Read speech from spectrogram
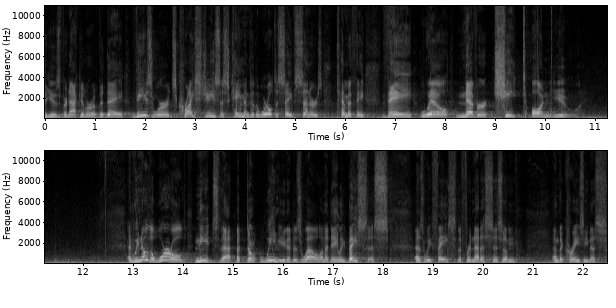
to use vernacular of the day, these words, Christ Jesus came into the world to save sinners, Timothy, they will never cheat on you. And we know the world needs that, but don't we need it as well on a daily basis as we face the freneticism and the craziness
